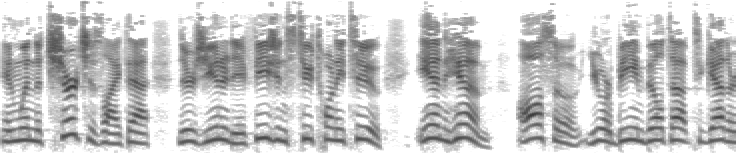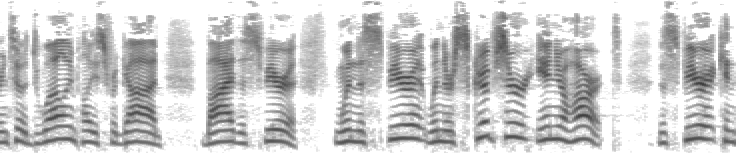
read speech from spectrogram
And when the church is like that, there's unity. Ephesians 2.22, in Him also you are being built up together into a dwelling place for God by the Spirit. When the Spirit, when there's Scripture in your heart, the Spirit can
